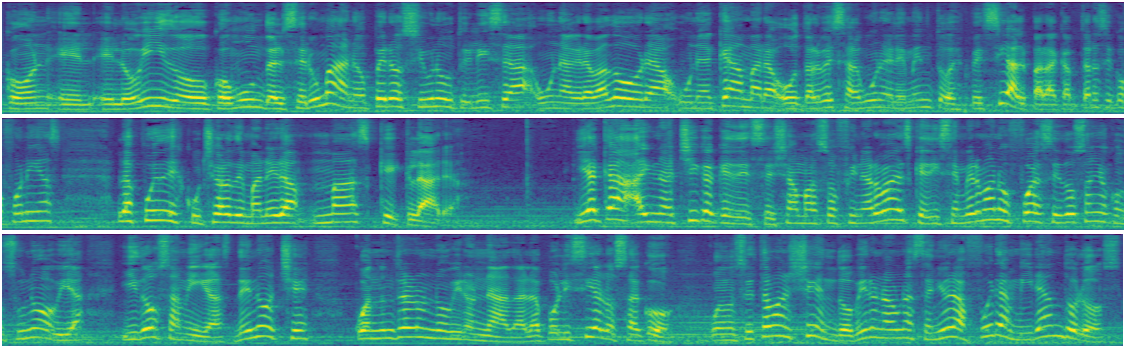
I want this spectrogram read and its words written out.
con el, el, oído común del ser humano, pero si uno utiliza una grabadora, una cámara o tal vez algún elemento especial para captar psicofonías, las puede escuchar de manera más que clara. Y acá hay una chica que se llama Sofía Narváez que dice, mi hermano fue hace dos años con su novia y dos amigas. De noche cuando entraron no vieron nada, la policía los sacó. Cuando se estaban yendo, vieron a una señora afuera mirándolos.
